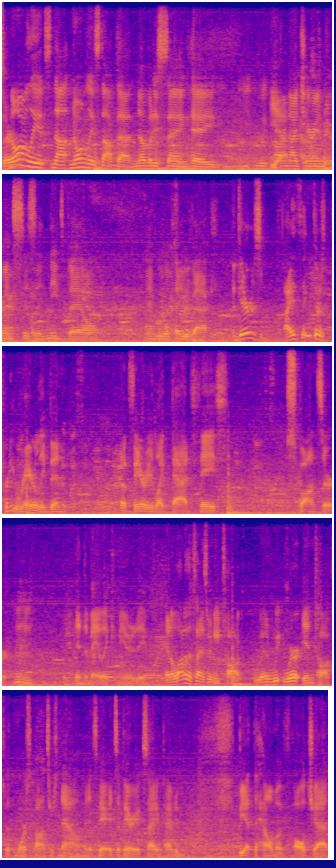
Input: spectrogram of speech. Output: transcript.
Sir? Normally it's not. Normally it's not that. Nobody's saying, "Hey, we, Yeah. our Nigerian prince is needs bail, and we will pay you back." there's I think there's pretty rarely been a very like bad faith sponsor in the melee community. And a lot of the times when you talk, when we, we're in talks with more sponsors now, and it's very it's a very exciting time to be at the helm of all chat.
